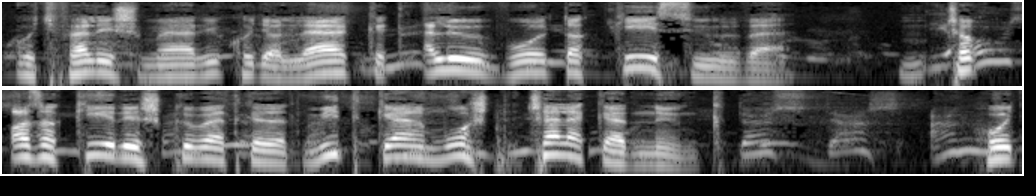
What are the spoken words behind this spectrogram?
hogy felismerjük, hogy a lelkek elő voltak készülve. Csak az a kérés következett, mit kell most cselekednünk, hogy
